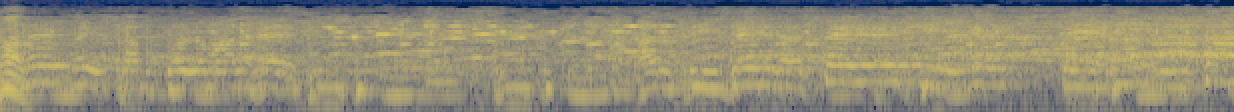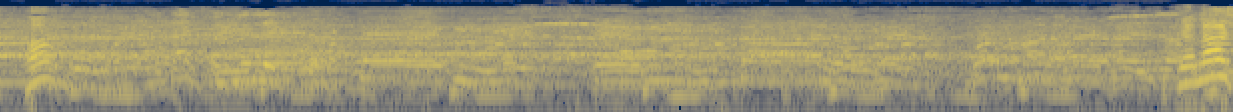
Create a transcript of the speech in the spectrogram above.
हाँ हाँ। कैलाश।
